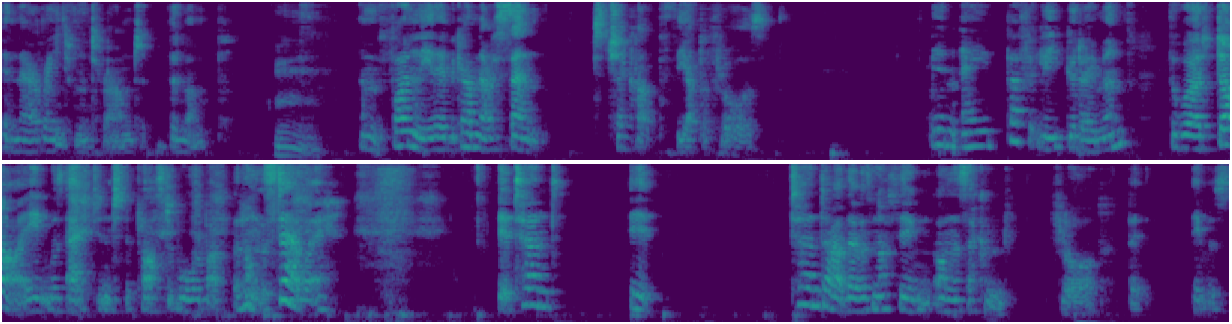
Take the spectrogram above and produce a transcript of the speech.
in their arrangement around the lump. Hmm. And finally, they began their ascent to check up the upper floors. In a perfectly good omen, the word die was etched into the plaster wall above along the stairway. It turned it turned out there was nothing on the second floor, but it was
